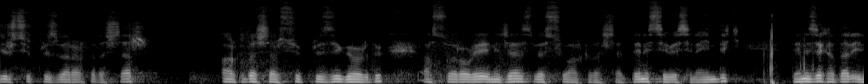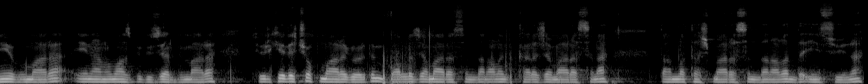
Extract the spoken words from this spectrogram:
Bir sürpriz var arkadaşlar. Arkadaşlar sürprizi gördük. Az sonra oraya ineceğiz ve su arkadaşlar. Deniz seviyesine indik. Denize kadar iniyor bu mağara. İnanılmaz bir güzel bir mağara. Türkiye'de çok mağara gördüm. Ballıca mağarasından alın Karaca mağarasına, Damlataş mağarasından alın da in suyuna.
